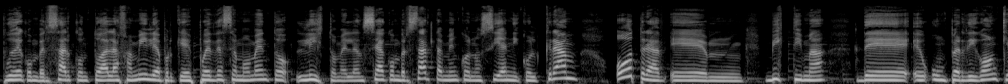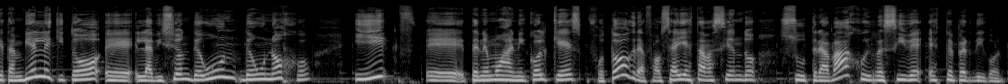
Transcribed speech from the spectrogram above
pude conversar con toda la familia, porque después de ese momento, listo, me lancé a conversar, también conocí a Nicole Cram, otra em, víctima de eh, un perdigón que también le quitó eh, la visión de un, de un ojo. Y tenemos a Nicole que es fotógrafa, o sea, ella estaba haciendo su trabajo y recibe este perdigón.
